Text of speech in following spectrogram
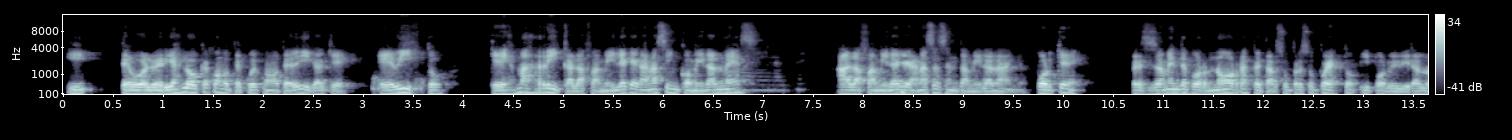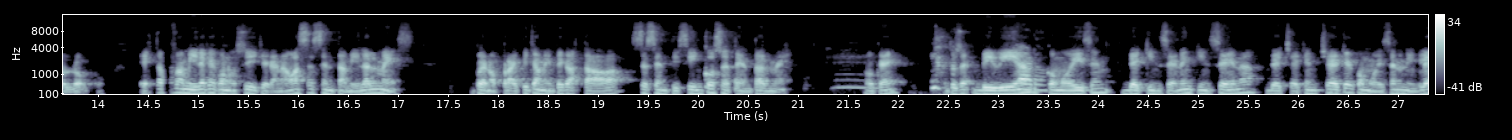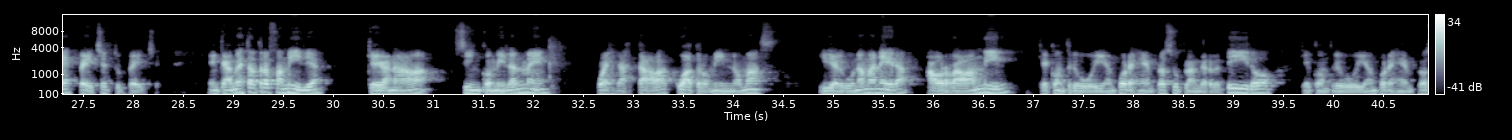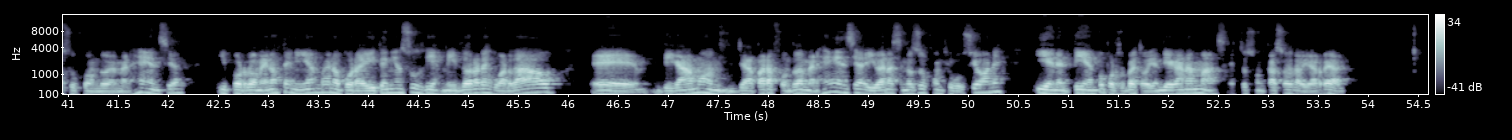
Y te volverías loca cuando te, cuando te diga que he visto que es más rica la familia que gana 5 mil al mes a la familia que gana 60 mil al año. ¿Por qué? Precisamente por no respetar su presupuesto y por vivir a lo loco. Esta familia que conocí, que ganaba 60 mil al mes, bueno, prácticamente gastaba 65, 70 al mes. ¿Ok? Entonces vivían, como dicen, de quincena en quincena, de cheque en cheque, como dicen en inglés, paycheck to paycheck. En cambio, esta otra familia que ganaba 5 mil al mes, pues gastaba 4 mil nomás. Y de alguna manera ahorraban mil que contribuían, por ejemplo, a su plan de retiro, que contribuían, por ejemplo, a su fondo de emergencia. Y por lo menos tenían, bueno, por ahí tenían sus 10 mil dólares guardados, eh, digamos, ya para fondo de emergencia, iban haciendo sus contribuciones y en el tiempo, por supuesto, hoy en día ganan más, estos son casos de la vida real,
